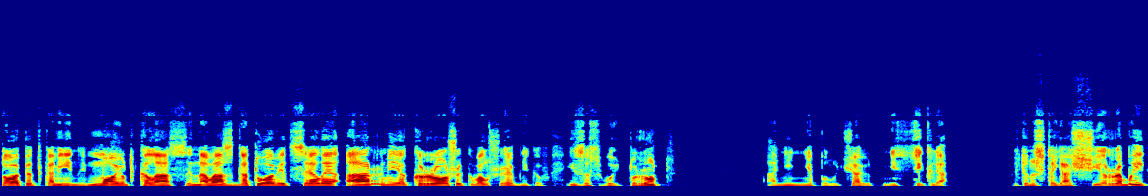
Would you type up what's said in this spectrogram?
топят камины, моют классы, на вас готовит целая армия крошек-волшебников, и за свой труд они не получают ни стекля. Это настоящие рабы.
